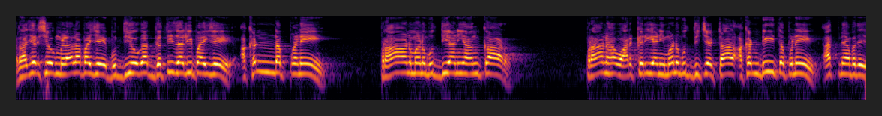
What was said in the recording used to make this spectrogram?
राजर्षयोग मिळाला पाहिजे बुद्धियोगात गती झाली पाहिजे अखंडपणे प्राण मन बुद्धी आणि अहंकार प्राण हा वारकरी आणि मनबुद्धीचे टाळ अखंडितपणे आत्म्यामध्ये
